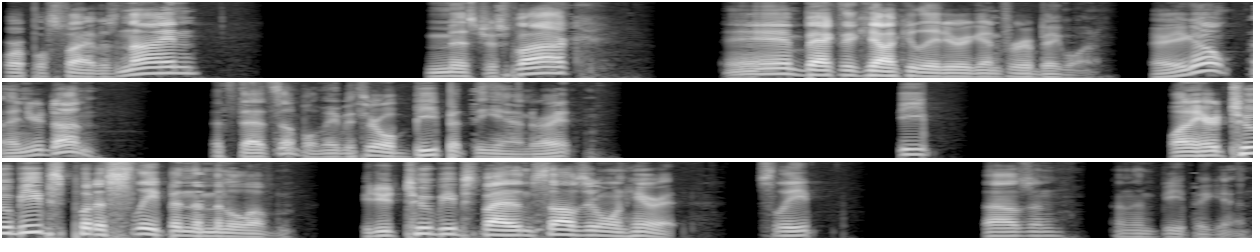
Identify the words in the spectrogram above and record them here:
4 plus 5 is 9. Mr. Spock. And back to the calculator again for a big one. There you go. And you're done. It's that simple. Maybe throw a beep at the end, right? Beep. Want to hear two beeps? Put a sleep in the middle of them. If you do two beeps by themselves, you won't hear it. Sleep, thousand, and then beep again.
